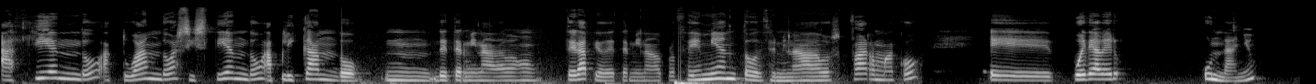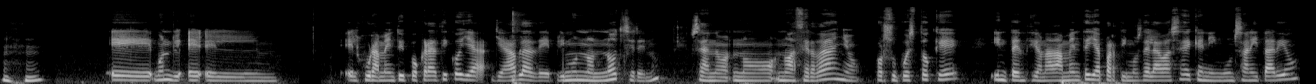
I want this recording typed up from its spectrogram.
haciendo, actuando, asistiendo, aplicando mm, determinada terapia, determinado procedimiento, determinado fármaco, eh, puede haber un daño. Eh, bueno, el, juramento hipocrático ya, ya habla de primum non nocere, ¿no? O sea, no, no, no hacer daño. Por supuesto que intencionadamente ya partimos de la base de que ningún sanitario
